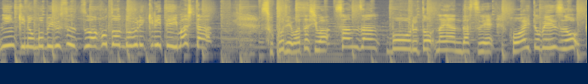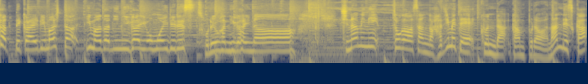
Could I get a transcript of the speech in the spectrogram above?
人気のモビルスーツはほとんど売り切れていました。そこで私は散々ボールと悩んだ末ホワイトベースを買って帰りました。未だに苦い思い出です。それは苦いなちなみに戸川さんが初めて組んだガンプラは何ですか？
